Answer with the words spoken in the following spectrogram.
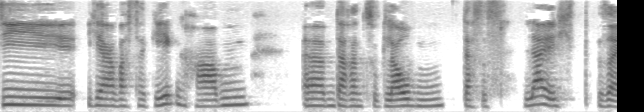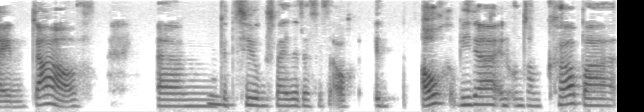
die ja was dagegen haben, ähm, daran zu glauben, dass es leicht sein darf, ähm, mhm. beziehungsweise dass es auch, in, auch wieder in unserem Körper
